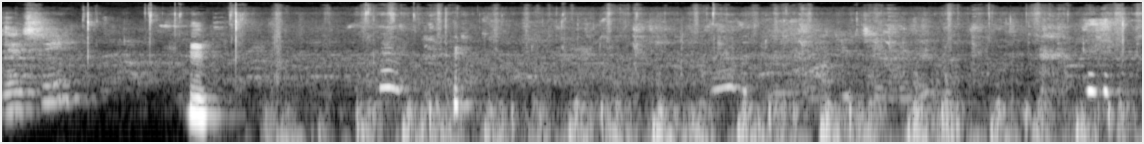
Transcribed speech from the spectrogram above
did she? Hmm.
